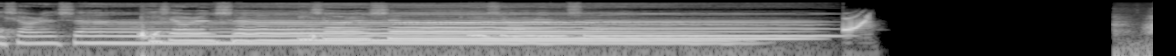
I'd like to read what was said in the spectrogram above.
地球人生，地球人生，地球人生，地球人生。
